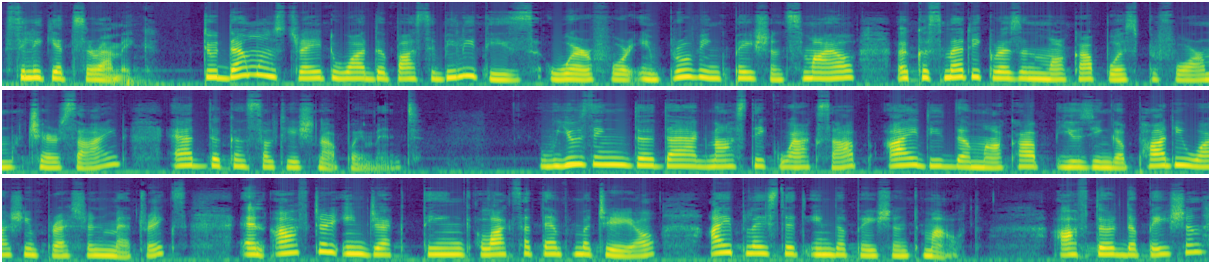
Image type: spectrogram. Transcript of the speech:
silicate ceramic. To demonstrate what the possibilities were for improving patient smile, a cosmetic resin mock-up was performed chairside at the consultation appointment. Using the diagnostic wax up, I did the mock up using a putty wash impression matrix, and after injecting Luxatemp material, I placed it in the patient's mouth. After the patient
